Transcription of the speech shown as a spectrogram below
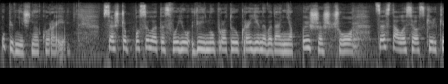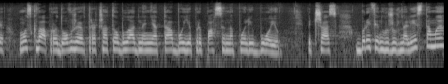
у північної Кореї. Все, щоб посилити свою війну проти України, видання пише, що це сталося, оскільки Москва продовжує втрачати обладнання та боєприпаси на полі бою. Під час брифінгу журналістами.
